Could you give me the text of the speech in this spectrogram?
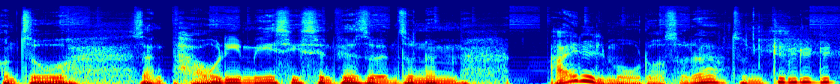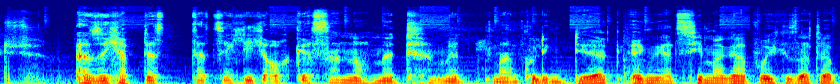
Und so St. Pauli-mäßig sind wir so in so einem Idle-Modus, oder? So. Also ich habe das tatsächlich auch gestern noch mit, mit meinem Kollegen Dirk irgendwie als Thema gehabt, wo ich gesagt habe,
